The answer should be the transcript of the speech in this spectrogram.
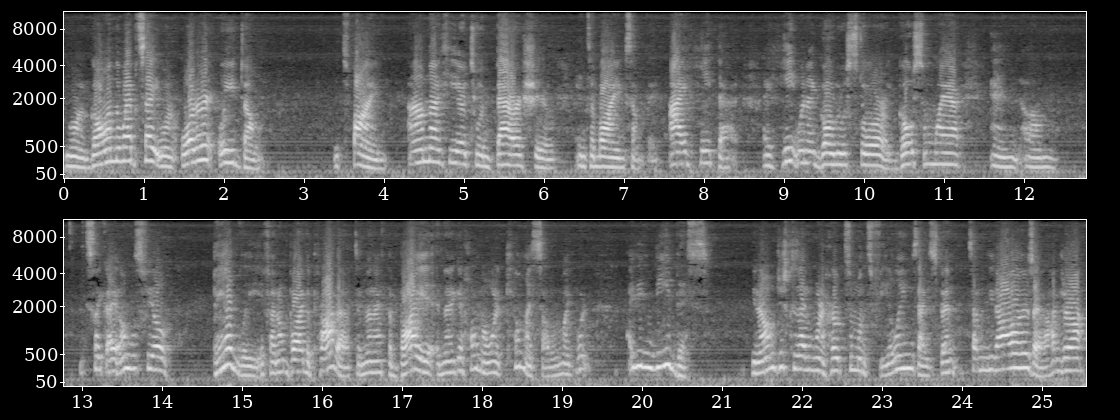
You want to go on the website, you want to order it, or you don't. It's fine. I'm not here to embarrass you into buying something. I hate that. I hate when I go to a store or go somewhere and um, it's like I almost feel badly if I don't buy the product and then I have to buy it and then I get home I want to kill myself. I'm like, what? I didn't need this. You know, just because I don't want to hurt someone's feelings, I spent $70 or $100,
